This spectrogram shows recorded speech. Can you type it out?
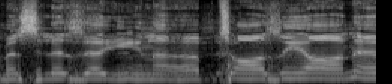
مثل زینب تازیانه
